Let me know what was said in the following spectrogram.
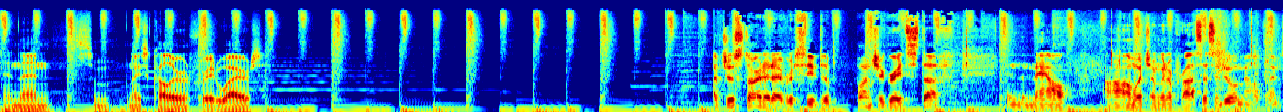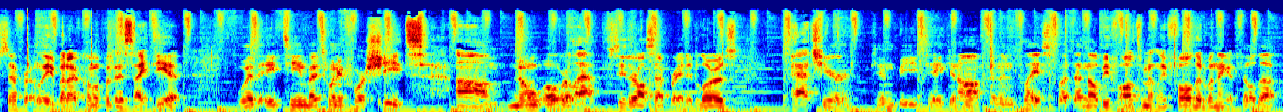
And then some nice color and frayed wires. I've just started, I've received a bunch of great stuff in the mail, uh, which I'm gonna process do a mail time separately, but I've come up with this idea with 18 by 24 sheets, um, no overlap. See, they're all separated. Laura's patch here can be taken off and then placed, but then they'll be ultimately folded when they get filled up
